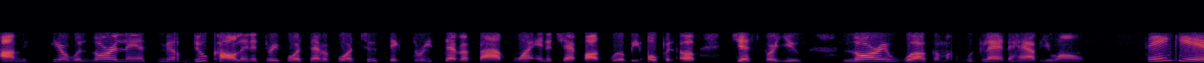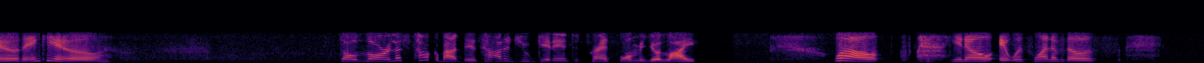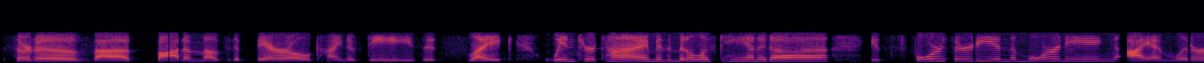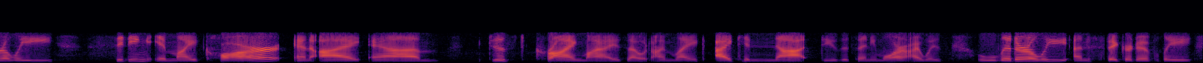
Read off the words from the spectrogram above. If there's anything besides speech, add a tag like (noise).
I'm here with Lori Lynn Smith. Do call in at 347 426 3751, and the chat box will be open up just for you. Lori, welcome. We're glad to have you on. Thank you. Thank you. So, Lori, let's talk about this. How did you get into transforming your life? Well, you know, it was one of those sort of uh bottom of the barrel kind of days. It's like winter time in the middle of Canada. It's 4:30 in the morning. I am literally sitting in my car and I am just crying my eyes out. I'm like, I cannot do this anymore. I was literally and figuratively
